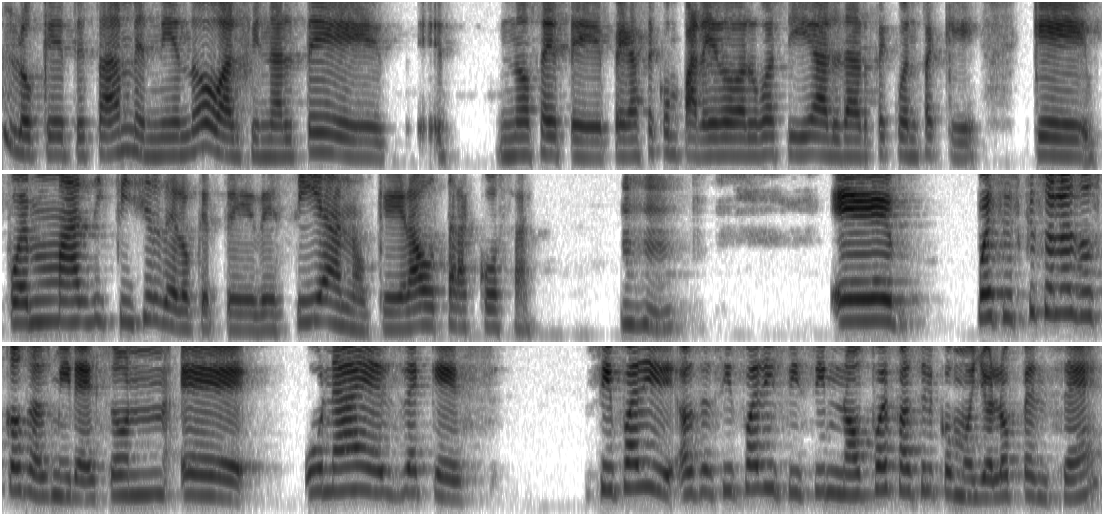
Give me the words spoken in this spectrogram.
lo que te estaban vendiendo o al final te, eh, no sé, te pegaste con pared o algo así al darte cuenta que, que fue más difícil de lo que te decían o que era otra cosa? eh, pues es que son las dos cosas, mire, son, eh, una es de que sí fue, o sea, sí fue difícil, no fue fácil como yo lo pensé,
